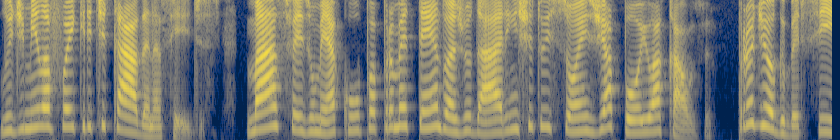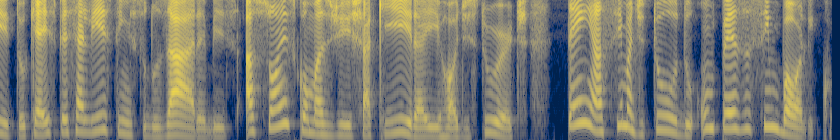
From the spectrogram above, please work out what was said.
Ludmilla foi criticada nas redes, mas fez um meia-culpa prometendo ajudar instituições de apoio à causa. Para o Diogo Bercito, que é especialista em estudos árabes, ações como as de Shakira e Rod Stewart têm, acima de tudo, um peso simbólico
